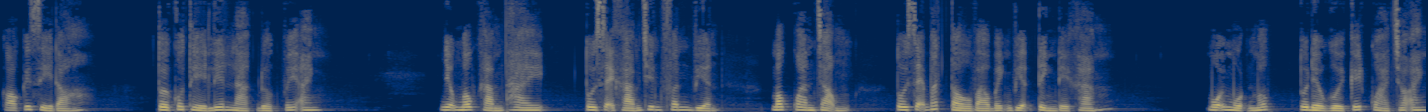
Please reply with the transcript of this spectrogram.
Có cái gì đó, tôi có thể liên lạc được với anh. Những mốc khám thai, tôi sẽ khám trên phân viện. Mốc quan trọng, tôi sẽ bắt tàu vào bệnh viện tỉnh để khám. Mỗi một mốc, tôi đều gửi kết quả cho anh.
